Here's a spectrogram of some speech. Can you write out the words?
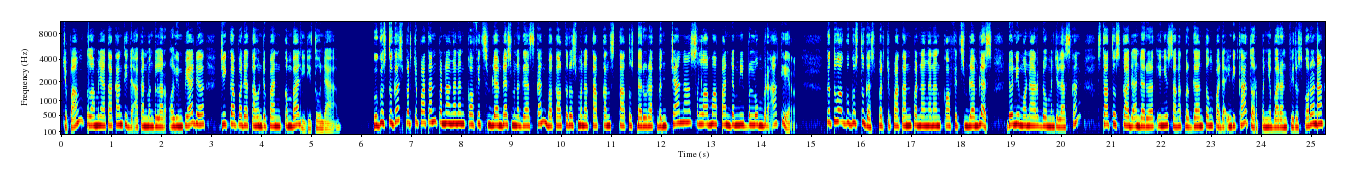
Jepang telah menyatakan tidak akan menggelar Olimpiade jika pada tahun depan kembali ditunda. Gugus Tugas Percepatan Penanganan COVID-19 menegaskan bakal terus menetapkan status darurat bencana selama pandemi belum berakhir. Ketua Gugus Tugas Percepatan Penanganan COVID-19, Doni Monardo menjelaskan, status keadaan darurat ini sangat bergantung pada indikator penyebaran virus corona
